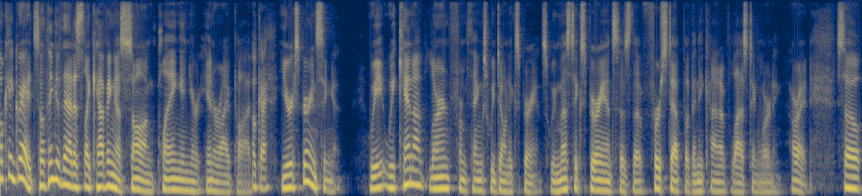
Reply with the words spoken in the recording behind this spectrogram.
Okay, great. So, think of that as like having a song playing in your inner iPod. Okay. You're experiencing it. We, we cannot learn from things we don't experience. We must experience as the first step of any kind of lasting learning. All right. So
